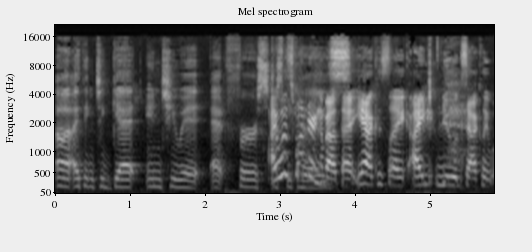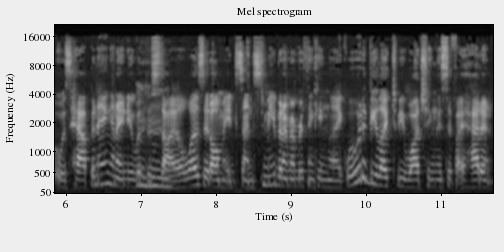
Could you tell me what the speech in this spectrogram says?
uh, I think to get into it at first. I was wondering about that, yeah, because like I knew exactly what was happening and I knew what Mm-hmm. the style was. It all made sense to me, but I remember thinking like, what would it be like to be watching this if I hadn't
